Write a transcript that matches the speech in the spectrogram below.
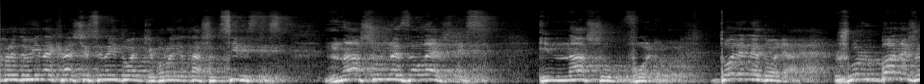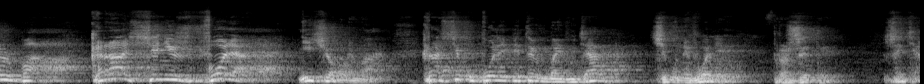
на передовій найкращі сини і доньки боронять нашу цілісність, нашу незалежність і нашу волю. Доля не доля, журба не журба, краще, ніж воля, нічого нема. Краще у полі піти в майбуття, чим у неволі прожити життя.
